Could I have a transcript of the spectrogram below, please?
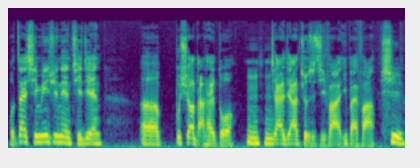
我在新兵训练期间，呃，不需要打太多，嗯哼，加一加九十几发、一百发。是，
